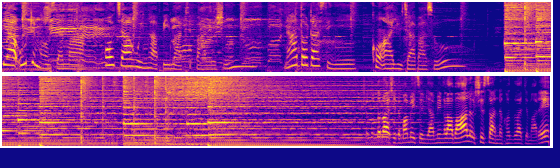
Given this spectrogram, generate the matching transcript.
ဆရာဦးတင်မောင်ဆန်းမှဟောကြားဝင်ငါပေးมาဖြစ်ပါရဲ့ရှင်။နာတော်တာစီရင်ခွန်အားယူကြပါစို့ကျွန်တော်တို့ရှင်ဓမ္မမိတ်ဆွေများမင်္ဂလာပါလို့ရှစ်ဆနှခွန်းသတ်ကြပါတယ်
